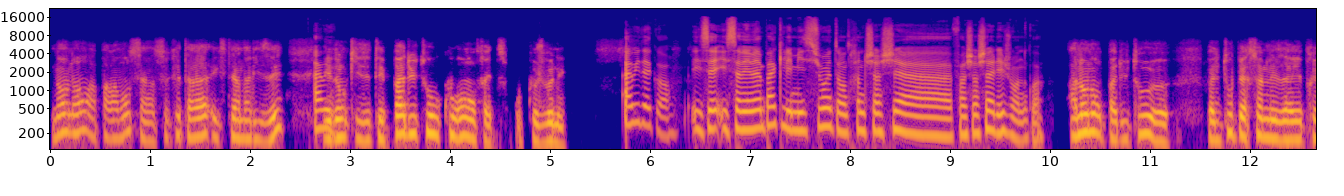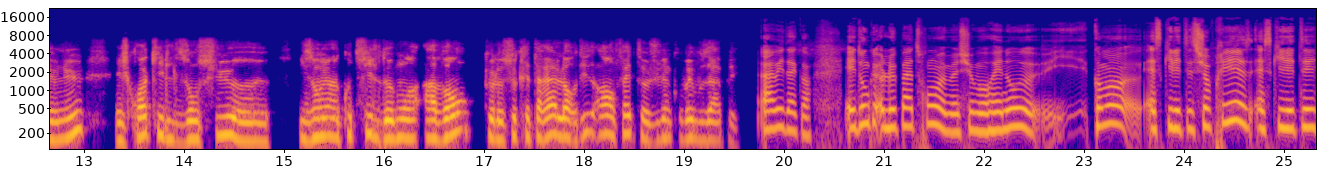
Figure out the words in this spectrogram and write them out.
Non, non, apparemment, c'est un secrétariat externalisé. Ah et donc, ils n'étaient pas du tout au courant, en fait, que je venais. Ah oui, d'accord. Ils ne savaient même pas que l'émission était en train de chercher à, enfin, chercher à les joindre, quoi. Ah non, non, pas du tout. Euh, pas du tout. Personne ne les avait prévenus. Et je crois qu'ils ont su ils ont eu un coup de fil de moi avant que le secrétariat leur dise Ah, en fait, Julien Courbet vous a appelé. Ah oui, d'accord. Et donc, le patron, euh, Monsieur Moreno, euh, comment est-ce qu'il était surpris? Est-ce qu'il était.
